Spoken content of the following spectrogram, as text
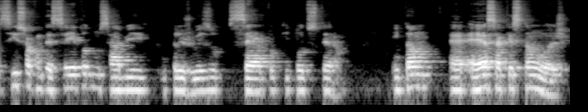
Se isso acontecer, todo mundo sabe o prejuízo certo que todos terão. Então, é, é essa a questão hoje.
